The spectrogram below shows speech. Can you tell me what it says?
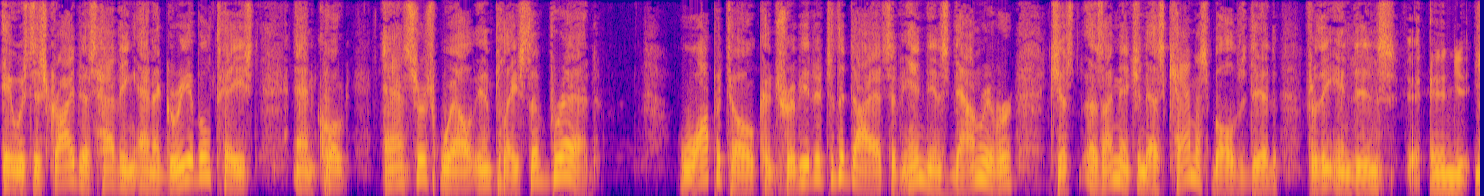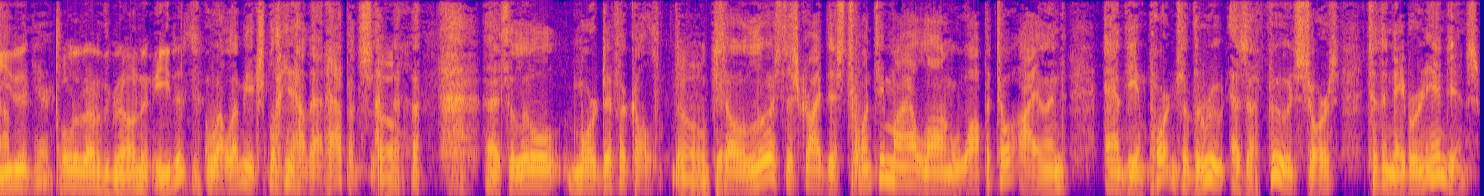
It was described as having an agreeable taste and, quote, answers well in place of bread. Wapato contributed to the diets of Indians downriver, just as I mentioned, as camas bulbs did for the Indians. Uh, and you eat it, here. pull it out of the ground and eat it. Well, let me explain how that happens. Oh. it's a little more difficult. Oh, okay. So Lewis described this 20 mile long Wapato Island and the importance of the root as a food source to the neighboring Indians.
